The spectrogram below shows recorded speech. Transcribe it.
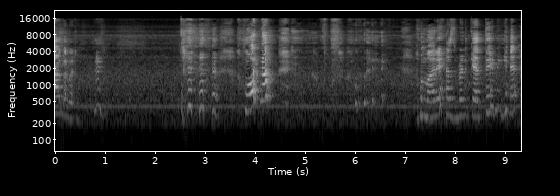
जा रहा है वो बैठो। हम्म। ना? हमारे हस्बैंड कहते नहीं है,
